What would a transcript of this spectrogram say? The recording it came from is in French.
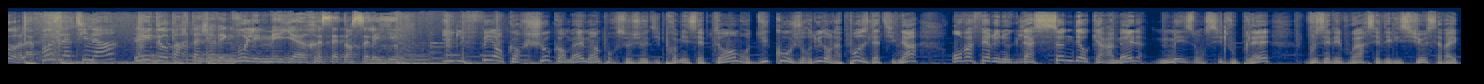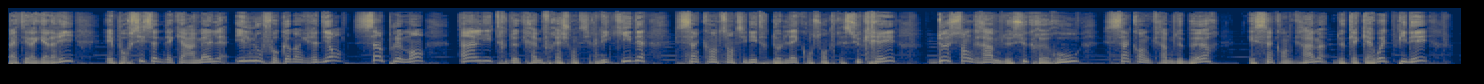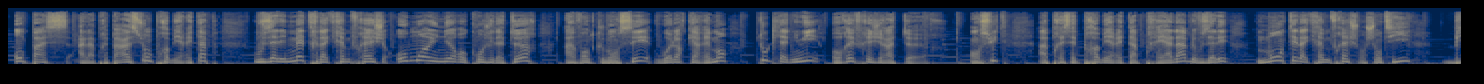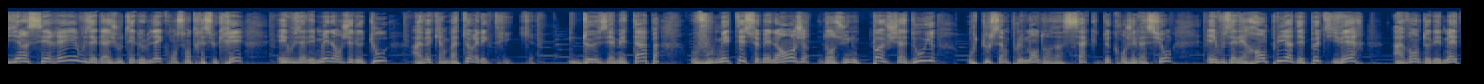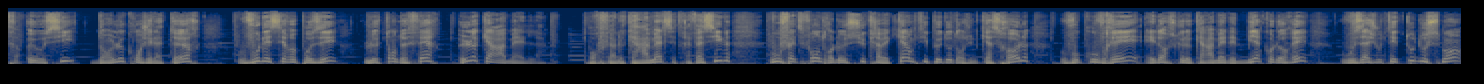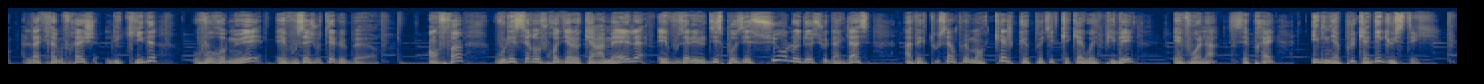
Pour la pause latina, Ludo partage avec vous les meilleures recettes ensoleillées. Il fait encore chaud quand même hein, pour ce jeudi 1er septembre. Du coup, aujourd'hui, dans la pause latina, on va faire une glace Sunday au caramel, maison s'il vous plaît. Vous allez voir, c'est délicieux, ça va épater la galerie. Et pour 6 Sunday caramel, il nous faut comme ingrédient simplement 1 litre de crème fraîche entière liquide, 50 centilitres de lait concentré sucré, 200 g de sucre roux, 50 g de beurre et 50 g de cacahuètes pilées. On passe à la préparation. Première étape, vous allez mettre la crème fraîche au moins une heure au congélateur avant de commencer ou alors carrément toute la nuit au réfrigérateur. Ensuite, après cette première étape préalable, vous allez monter la crème fraîche en chantilly bien serrée, vous allez ajouter le lait concentré sucré et vous allez mélanger le tout avec un batteur électrique. Deuxième étape, vous mettez ce mélange dans une poche à douille ou tout simplement dans un sac de congélation et vous allez remplir des petits verres avant de les mettre eux aussi dans le congélateur. Vous laissez reposer le temps de faire le caramel. Pour faire le caramel, c'est très facile. Vous faites fondre le sucre avec un petit peu d'eau dans une casserole, vous couvrez et lorsque le caramel est bien coloré, vous ajoutez tout doucement la crème fraîche liquide, vous remuez et vous ajoutez le beurre. Enfin, vous laissez refroidir le caramel et vous allez le disposer sur le dessus de la glace avec tout simplement quelques petites cacahuètes pilées. Et voilà, c'est prêt, il n'y a plus qu'à déguster.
